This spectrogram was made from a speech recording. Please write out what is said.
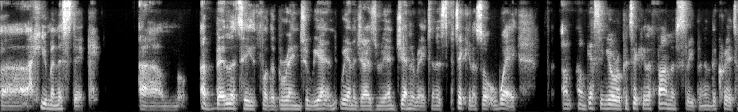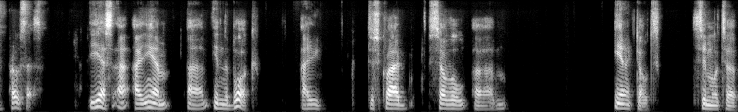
a humanistic um, ability for the brain to re- re-energize and regenerate in this particular sort of way. I'm, I'm, guessing you're a particular fan of sleep and the creative process. Yes, I, I am. Uh, in the book, I describe several um, anecdotes similar to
